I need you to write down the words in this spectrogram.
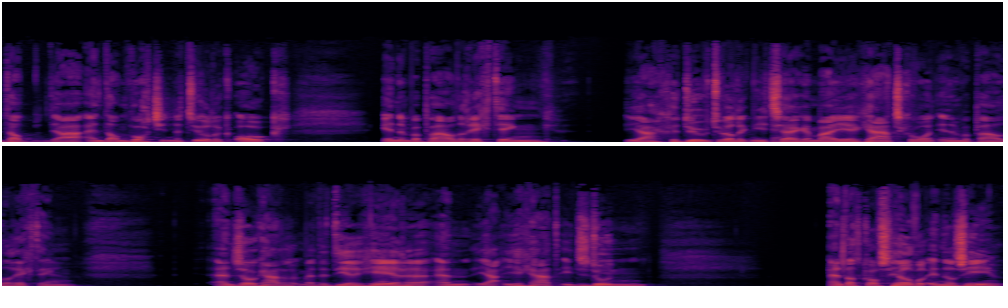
dat, ja, en dan word je natuurlijk ook in een bepaalde richting ja, geduwd, wil ik niet Ja. zeggen. Maar je gaat gewoon in een bepaalde richting. Ja. En zo gaat het ook met het dirigeren. En ja, je gaat iets doen. En dat kost heel veel energie.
